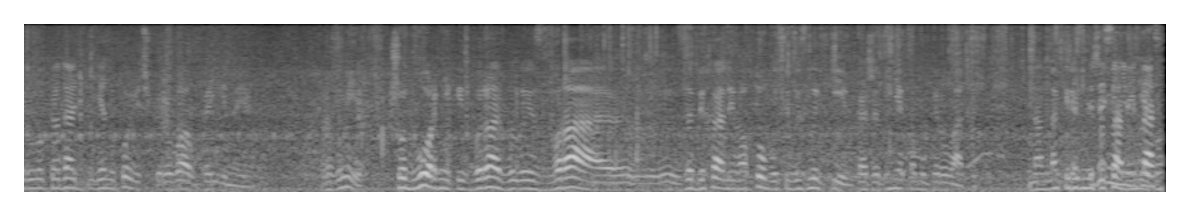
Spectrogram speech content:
керу- коли Янукович керував країною. Розумієш? Що дворники збирали з двора, е, забігали в автобус і везли в Київ. Каже, нікому керувати. На, на керівні Скажи посади мені, будь ласка,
